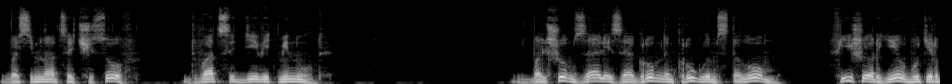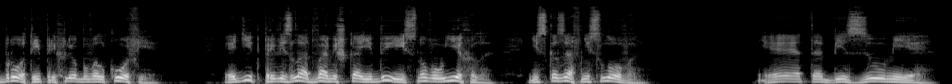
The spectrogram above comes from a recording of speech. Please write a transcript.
Восемнадцать часов двадцать девять минут. В большом зале за огромным круглым столом Фишер ел бутерброд и прихлебывал кофе. Эдит привезла два мешка еды и снова уехала, не сказав ни слова. «Это безумие»,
